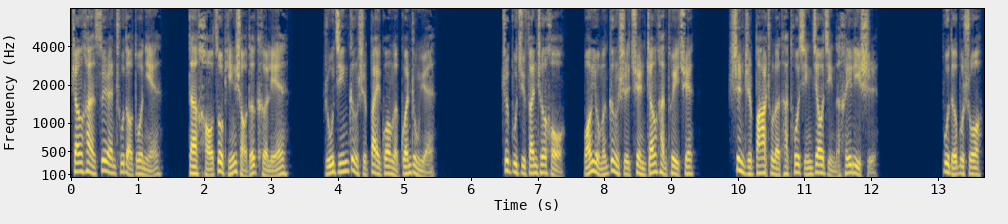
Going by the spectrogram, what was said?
张翰虽然出道多年，但好作品少得可怜，如今更是败光了观众缘。这部剧翻车后，网友们更是劝张翰退圈，甚至扒出了他拖行交警的黑历史。不得不说，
